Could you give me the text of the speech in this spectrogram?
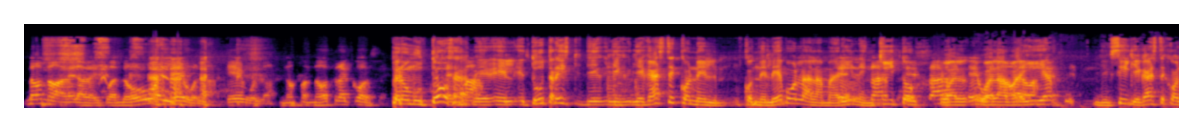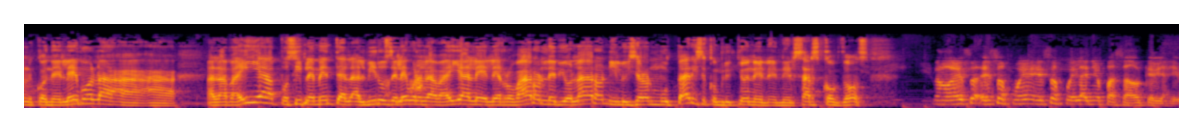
No, no, a ver, a ver, cuando hubo el ébola, ébola, no, no otra cosa. Pero mutó, o sea, el, tú traes, llegaste con el, con el ébola a la marina en Quito o, a la bahía. Sí, llegaste con, con el ébola a, la bahía, posiblemente al, virus del ébola en la bahía le, le, robaron, le violaron y lo hicieron mutar y se convirtió en el, en el SARS-CoV-2. No, eso, eso, fue, eso fue el año pasado que viajé.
